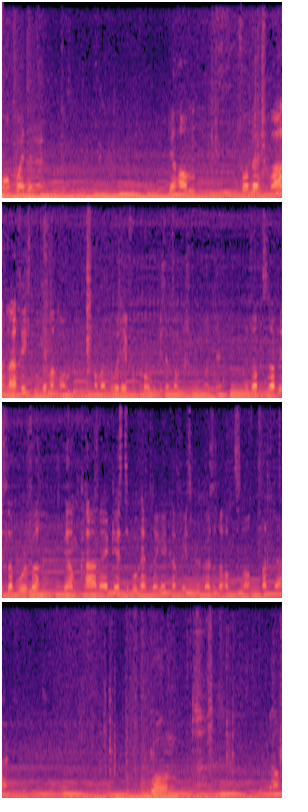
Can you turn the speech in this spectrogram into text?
nachhaltet. Wir haben von den Sprachnachrichten, die wir haben, haben wir nur die vom Kogi bis jetzt abgespielt. Also habt ihr noch ein bisschen Pulver. Wir haben keine Gästebucheinträge, kein Facebook, also da habt ihr noch Material. Und ja, uns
